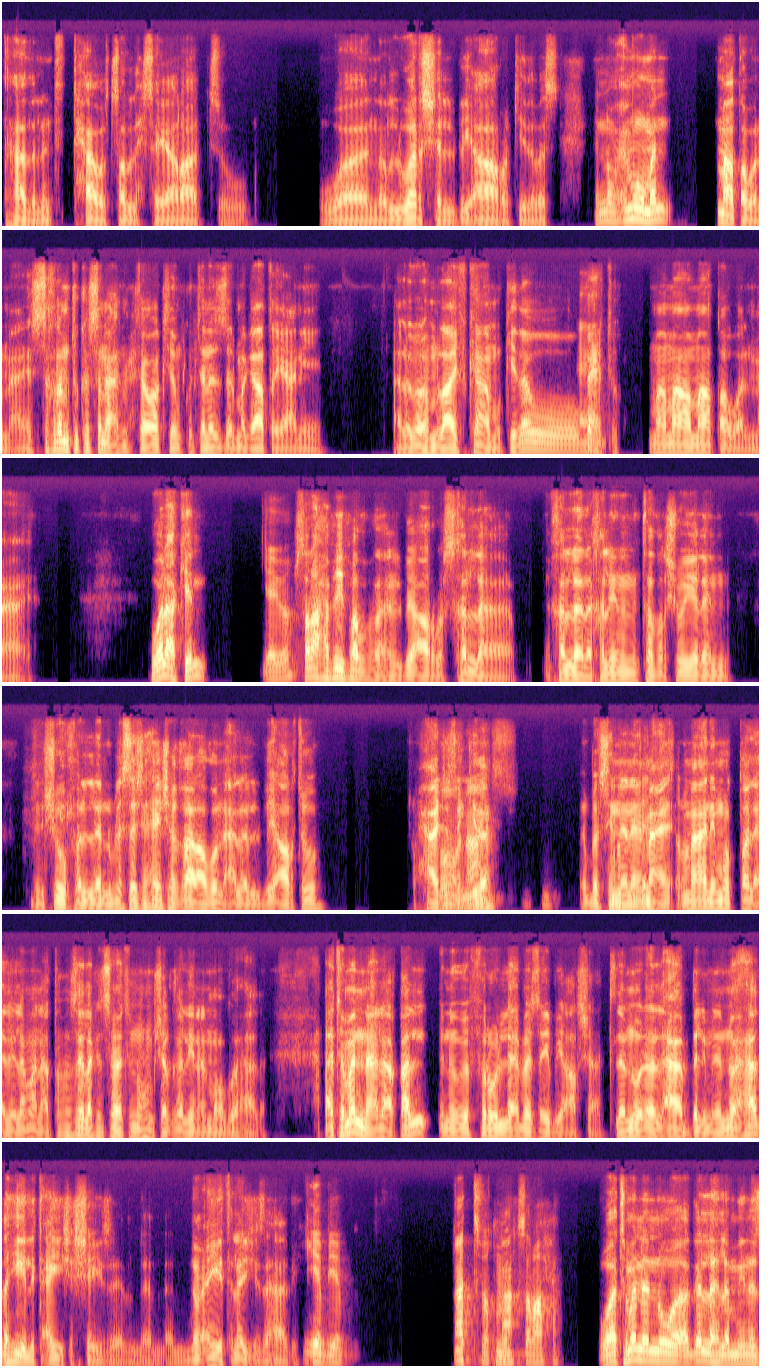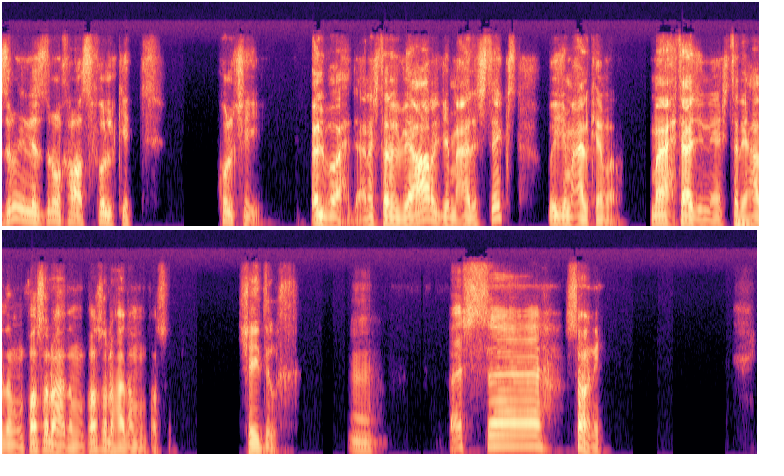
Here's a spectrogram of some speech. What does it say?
هذا اللي أنت تحاول تصلح سيارات و... والورشه ال VR وكذا بس. إنه عموما ما طول معي. استخدمته كصناعة محتوى وقت يوم كنت أنزل مقاطع يعني على قولهم live cam وكذا وبعته. ما ما ما طول معي. ولكن أيوه. بصراحه في فضفضه عن ال VR بس خلى خلى خلينا ننتظر شوية لين نشوف لأنه PlayStation الحين شغال أظن على ال VR 2 وحاجة زي كذا. بس ان أنا ما. ماني مطلع للأمانة على التفاصيل لكن سمعت إنه هم شغالين على الموضوع هذا. أتمنى على الأقل إنه يوفرون لعبة زي VRChat لأنه الألعاب اللي من النوع هذا هي اللي تعيش الشيء زي نوعية الأجهزة هذه. yep yep. أتفق معك صراحة. وأتمنى إنه اقله لما ينزلون ينزلون خلاص full kit كل شيء. علبة واحدة أنا أشتري ال VR يجي معاه ال sticks ويجي معاه الكاميرا. ما أحتاج إني أشتري هذا منفصل وهذا منفصل وهذا منفصل شيء دلخ. أه. بس آه سوني.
